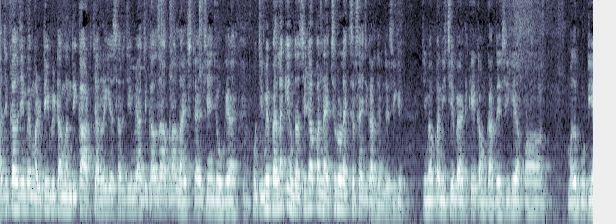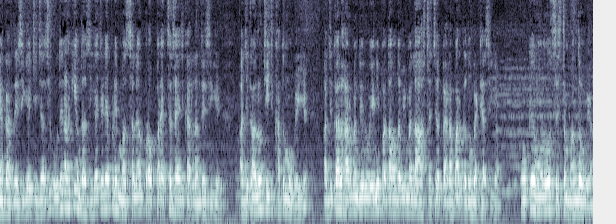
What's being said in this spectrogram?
ਅੱਜ ਕੱਲ ਜਿਵੇਂ ਮਲਟੀਵਿਟਾਮਿਨ ਦੀ ਘਾਟ ਚੱਲ ਰਹੀ ਹੈ ਸਰ ਜਿਵੇਂ ਅੱਜ ਕੱਲ ਦਾ ਆਪਣਾ ਲਾਈਫ ਸਟਾਈਲ ਚੇਂਜ ਹੋ ਗਿਆ ਹੈ। ਹੁਣ ਜਿਵੇਂ ਪਹਿਲਾਂ ਕੀ ਹੁੰਦਾ ਸੀਗਾ, ਆਪਾਂ ਨੈਚੁਰਲ ਐਕਸਰਸਾਈਜ਼ ਕਰਦੇ ਹੁੰਦੇ ਸੀਗੇ। ਜਿਵੇਂ ਆਪਾਂ ਨੀਚੇ ਬੈਠ ਕੇ ਕੰਮ ਕਰਦੇ ਸੀਗੇ, ਆਪਾਂ ਮਤਲਬ ਗੋਟੀਆਂ ਕਰਦੇ ਸੀਗੇ, ਇਹ ਚੀਜ਼ਾਂ ਸੀ। ਉਹਦੇ ਨਾਲ ਕੀ ਹੁੰਦਾ ਸੀਗਾ, ਜਿਹੜੇ ਆਪਣੇ ਮਸਲ ਹੈ, ਉਹ ਪ੍ਰੋਪਰ ਐਕਸਰਸਾਈਜ਼ ਕਰ ਲੈਂਦੇ ਸੀਗੇ। ਅੱਜ ਕੱਲ ਉਹ ਚੀਜ਼ ਖਤਮ ਹੋ ਗਈ ਹੈ। ਅੱਜ ਕੱਲ ਹਰ ਬੰਦੇ ਨੂੰ ਇਹ ਨਹੀਂ ਪਤਾ ਹੁੰਦਾ ਵੀ ਮੈਂ ਲਾਸਟ 'ਚ ਪੈਰਾਂ ਭਰ ਕਦੋਂ ਬੈਠਿਆ ਸੀਗਾ। ਕਿਉਂਕਿ ਹੁਣ ਉਹ ਸਿਸਟਮ ਬੰਦ ਹੋ ਗਿਆ।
